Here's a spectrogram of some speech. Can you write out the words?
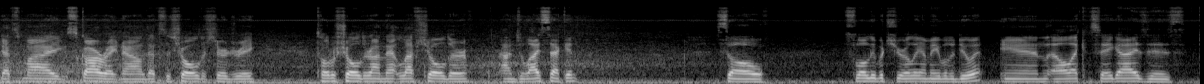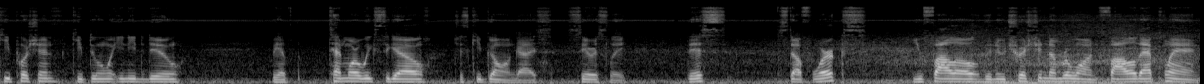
That's my scar right now. That's the shoulder surgery total shoulder on that left shoulder on July 2nd. So slowly but surely I'm able to do it. And all I can say guys is keep pushing, keep doing what you need to do. We have 10 more weeks to go. Just keep going guys, seriously. This stuff works. You follow the nutrition number one, follow that plan.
